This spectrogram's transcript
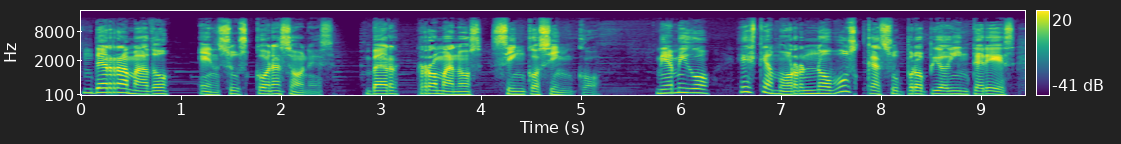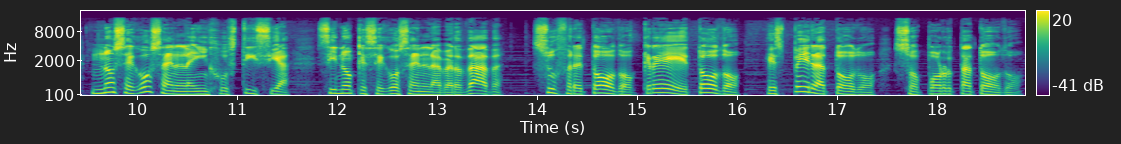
derramado en sus corazones. Ver Romanos 5:5. Mi amigo, este amor no busca su propio interés, no se goza en la injusticia, sino que se goza en la verdad, sufre todo, cree todo, espera todo, soporta todo.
